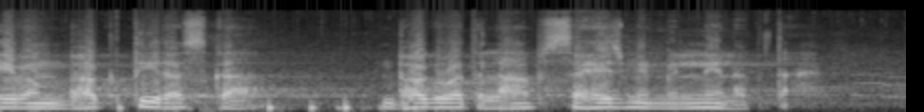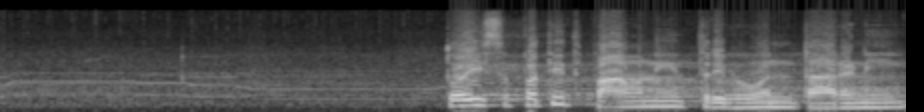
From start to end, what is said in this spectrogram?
एवं भक्ति रस का भगवत लाभ सहज में मिलने लगता है। तो इस पतित पावनी त्रिभुवन तारिणी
